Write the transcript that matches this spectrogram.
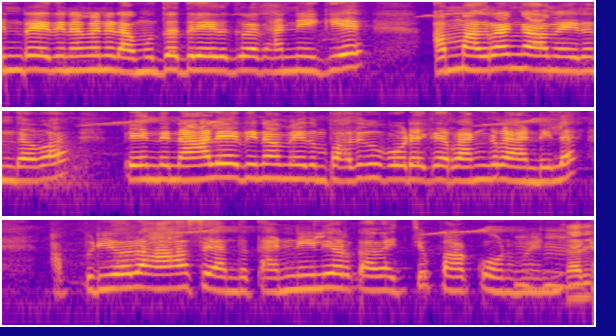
இன்றைய தினம் என்னடா முத்தத்தில் இருக்கிற தண்ணிக்கு அம்மா இறங்காம இருந்தவா? இப்போ இந்த நாளைய தினம் எதுவும் பதிவு போடைக்க ரங்குறாண்டில் அப்படி ஒரு ஆசை அந்த தண்ணியிலே ஒருக்கா வச்சு பார்க்கணும் சரி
